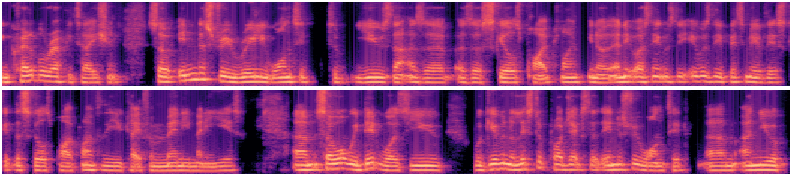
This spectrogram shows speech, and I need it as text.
incredible reputation. So industry really wanted to use that as a as a skills pipeline, you know, and it I think it was the it was the epitome of the, the skills pipeline for the UK for many many years. Um, so what we did was you were given a list of projects that the industry wanted, um, and you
